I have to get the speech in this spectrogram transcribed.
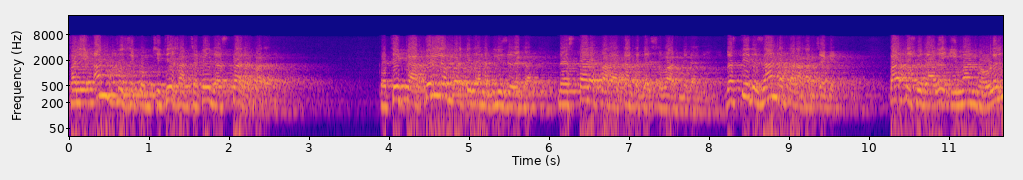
فلانفسكم چې دې خرچه کوي دا ستاسو لپاره کته کافر لم ورکه دا نقلی صدقه دا ستاره لپاره تا ته ثواب ملاوي بس دې د ځان لپاره خرچه کې پاتې شو دا ایمان راوړل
